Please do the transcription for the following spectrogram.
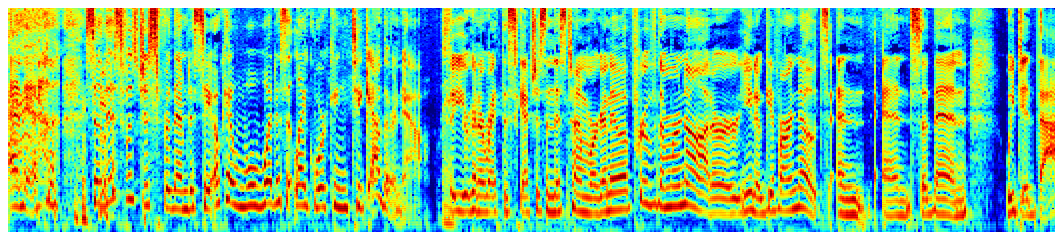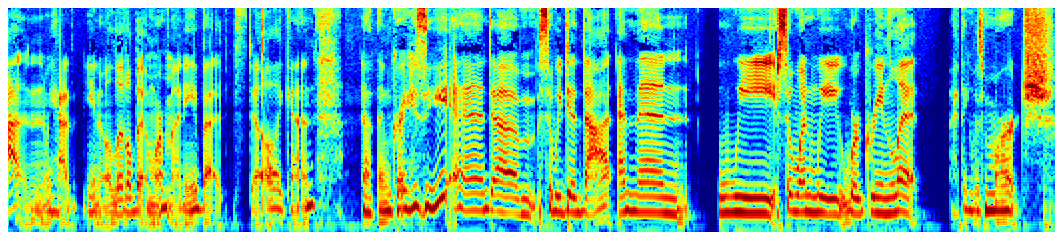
And uh, so this was just for them to say, "Okay, well, what is it like working together now?" So you're going to write the sketches, and this time we're going to approve them or not, or you know, give our notes. And and so then we did that, and we had you know a little bit more money, but still, again, nothing crazy. And um, so we did that, and then we so when we were green lit, I think it was March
